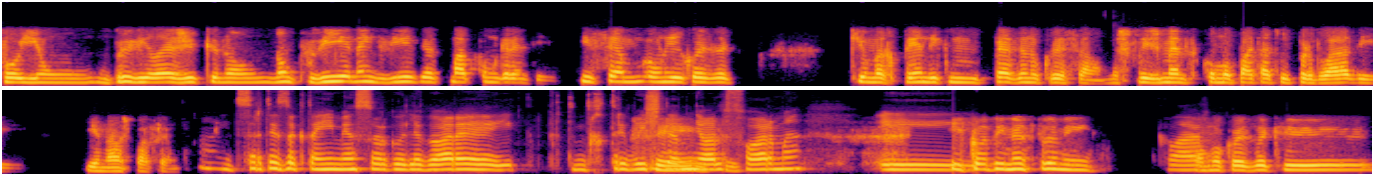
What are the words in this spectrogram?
foi um, um, privilégio que eu não, não podia nem devia ter tomado como garantido. Isso é a única coisa que eu me arrependo e que me pesa no coração. Mas felizmente, com o meu pai está tudo perdoado e, e andamos para a frente. De certeza que tem imenso orgulho agora e, portanto, retribuíste da melhor sim. forma. E... e conta imenso para mim. Claro. É uma coisa que,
